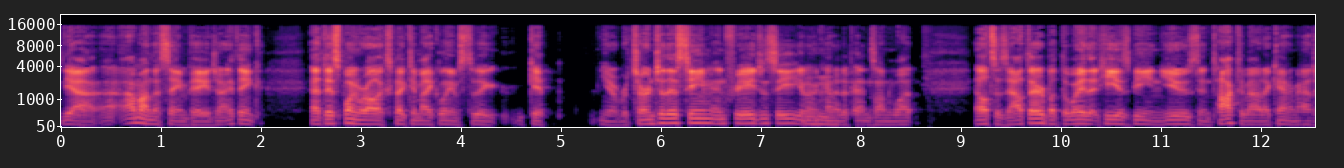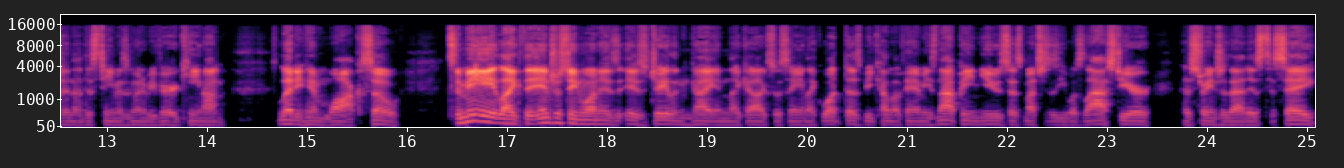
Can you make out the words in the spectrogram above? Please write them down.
Yeah, I'm on the same page, and I think at this point we're all expecting Mike Williams to get you know return to this team in free agency. You know, mm-hmm. it kind of depends on what else is out there, but the way that he is being used and talked about, I can't imagine that this team is going to be very keen on letting him walk. So to me, like the interesting one is is Jalen Guyton, like Alex was saying, like what does become of him? He's not being used as much as he was last year, as strange as that is to say.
